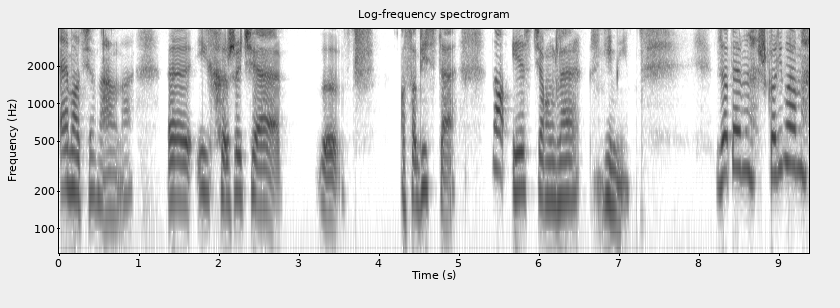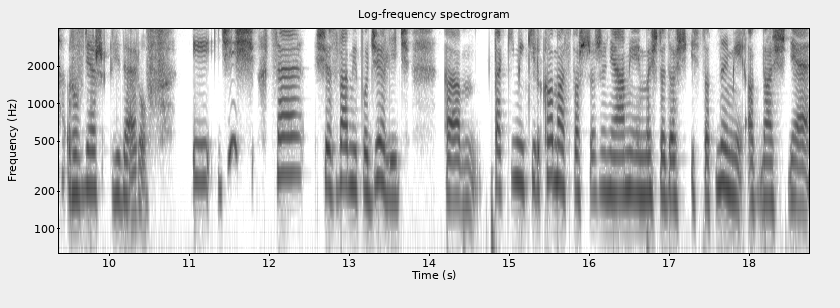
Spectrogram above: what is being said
emocjonalne, y, ich życie y, osobiste, no, jest ciągle z nimi. Zatem szkoliłam również liderów. I dziś chcę się z Wami podzielić um, takimi kilkoma spostrzeżeniami, myślę dość istotnymi odnośnie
